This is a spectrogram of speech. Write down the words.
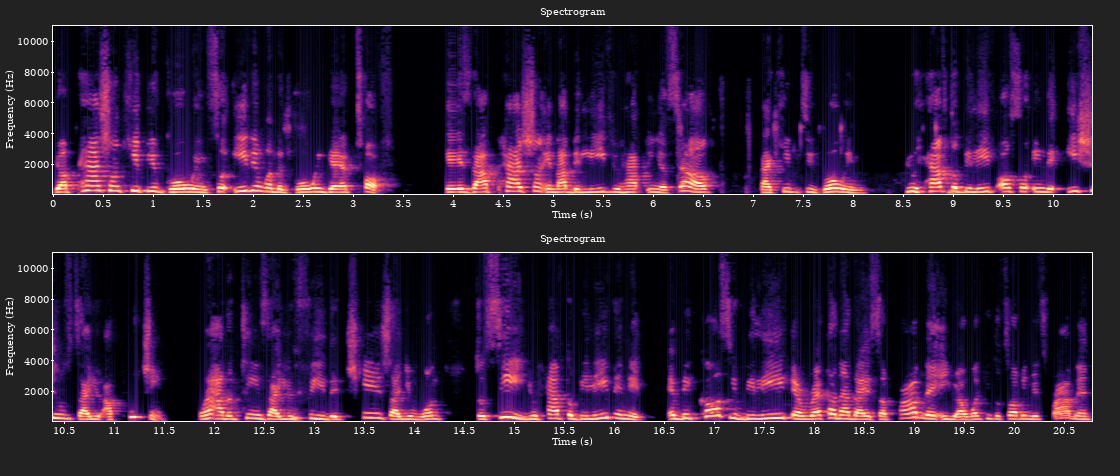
Your passion keep you going. So even when the going get tough, it's that passion and that belief you have in yourself that keeps you going. You have to believe also in the issues that you are pushing. What are the things that you mm. feel, the change that you want to see? You have to believe in it. And because you believe and recognize that it's a problem and you are working to solving this problem,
